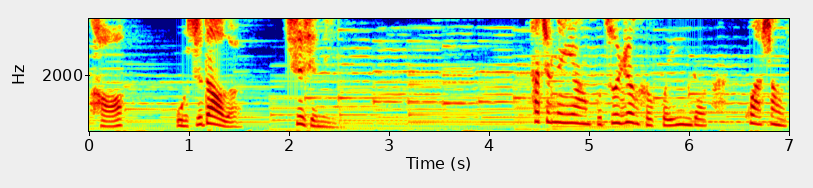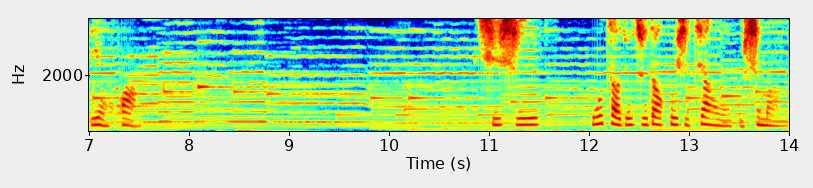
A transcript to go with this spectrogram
好，我知道了，谢谢你。他就那样不做任何回应的挂上了电话。其实我早就知道会是这样了，不是吗？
